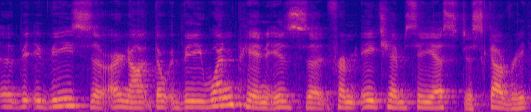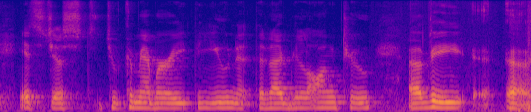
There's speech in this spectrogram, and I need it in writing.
Uh, the, these are not, the, the one pin is uh, from HMCS Discovery. It's just to commemorate the unit that I belong to. Uh, the uh,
